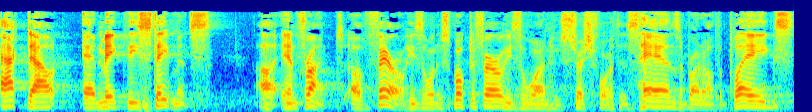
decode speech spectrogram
act out and make these statements uh, in front of Pharaoh. He's the one who spoke to Pharaoh. He's the one who stretched forth his hands and brought out the plagues,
